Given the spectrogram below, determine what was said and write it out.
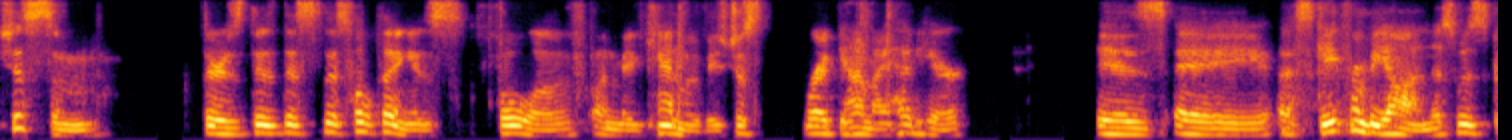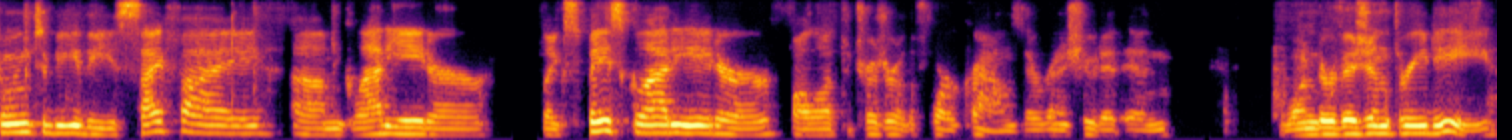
just some there's this this whole thing is full of unmade Cannon movies. Just right behind my head here is a Escape from Beyond. This was going to be the sci-fi um, gladiator, like space gladiator follow-up to Treasure of the Four Crowns. They were going to shoot it in Wonder Vision 3D.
